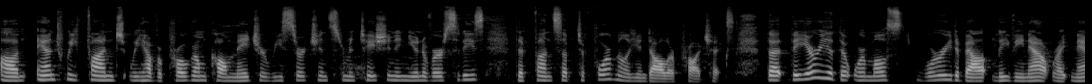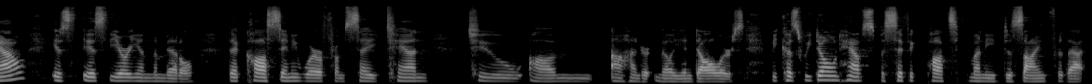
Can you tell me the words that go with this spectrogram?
Um, and we fund, we have a program called Major Research Instrumentation in Universities that funds up to $4 million projects. The, the area that we're most worried about leaving out right now is, is the area in the middle that costs anywhere from, say, 10 to um, $100 million because we don't have specific pots of money designed for that.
